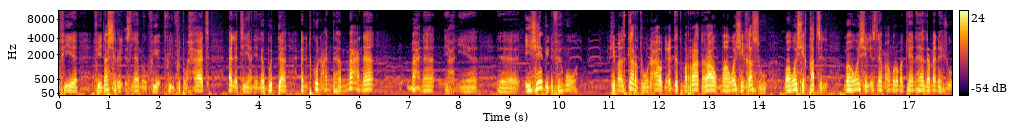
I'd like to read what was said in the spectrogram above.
في في نشر الإسلام وفي في الفتوحات. التي يعني لابد أن تكون عندها معنى معنى يعني آه، إيجابي نفهموه. كما ذكرت ونعاود عدة مرات راهو ما هوش غزو ما هوش قتل ما هوش الإسلام عمره ما كان هذا منهجه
